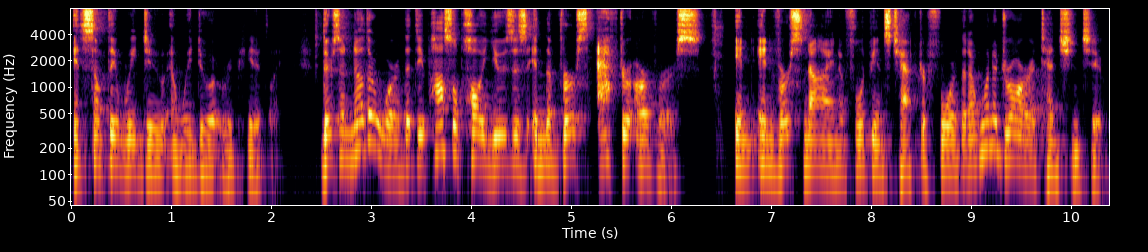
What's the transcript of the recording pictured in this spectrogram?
It's something we do and we do it repeatedly. There's another word that the Apostle Paul uses in the verse after our verse, in, in verse 9 of Philippians chapter 4, that I want to draw our attention to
